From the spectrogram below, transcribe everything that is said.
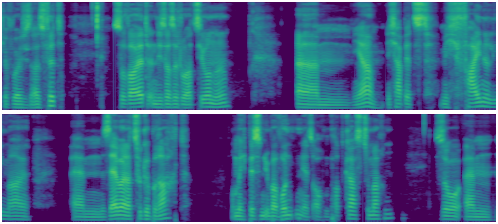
Ich hoffe, euch ist alles fit. Soweit in dieser Situation, ne? Ähm, ja, ich habe jetzt mich finally mal ähm, selber dazu gebracht und mich ein bisschen überwunden, jetzt auch einen Podcast zu machen. So, ähm,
